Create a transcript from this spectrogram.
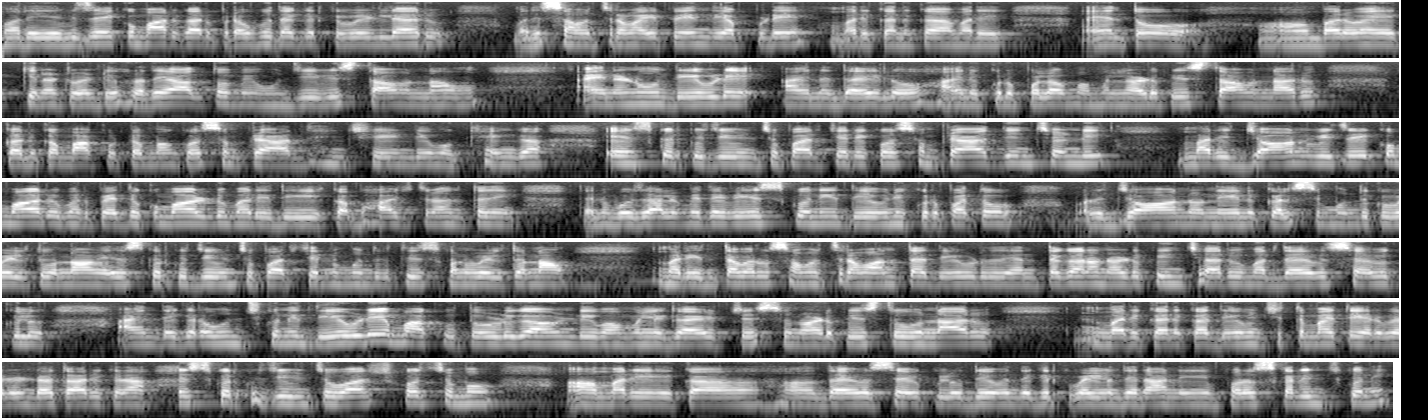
మరి విజయ్ కుమార్ గారు ప్రభు దగ్గరికి వెళ్ళారు. మరి సంవత్సరం అయిపోయింది అప్పుడే. మరి కనుక మరి ఎంతో బరువు ఎక్కినటువంటి హృదయాలతో మేము జీవిస్తూ ఉన్నాము. ఆయనను దేవుడే ఆయన దయలో ఆయన కృపలో మమ్మల్ని నడిపిస్తూ ఉన్నారు. కనుక మా కుటుంబం కోసం ప్రార్థించేయండి. ముఖ్యంగా ఏసుకరికి జీవించే పరిచర్య కోసం ప్రార్థించండి. మరి జాన్ విజయ్ కుమార్ మరి పెద్ద కుమారుడు మరి ఇది ఇక బాధ్యతనంతని తన భుజాల మీద వేసుకొని దేవుని కృపతో మరి జాన్ నేను కలిసి ముందుకు వెళ్తున్నాం. ఏసుకరికి జీవించే పరిచర్ని ముందుకు తీసుకొని వెళ్తున్నాం. మరి ఇంతవరకు సంవత్సరం అంతా దేవుడు ఎంతగానో నడిపించారు. మరి దైవ సేవకులు ఆయన దగ్గర ఉంచుకుని దేవుడే మాకు తోడుగా ఉండి మమ్మల్ని గైడ్ చేస్తూ నడిపిస్తూ ఉన్నారు. మరి కనుక దేవుని చిత్తమైతే ఇరవై రెండవ తారీఖున ఎస్కర్కు జీవించే వార్షికోత్సవము మరి ఇక దైవ సేవకులు దేవుని దగ్గరికి వెళ్ళిన దినాన్ని పురస్కరించుకొని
